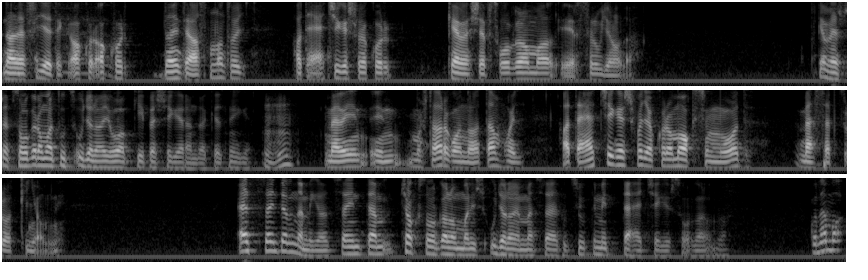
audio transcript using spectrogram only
Na de figyeljetek, akkor, akkor Dani, te azt mondod, hogy ha tehetséges vagy, akkor kevesebb szorgalommal érsz el ugyanoda. Kevesebb szolgálommal tudsz ugyanolyan jó képességgel rendelkezni, igen. Uh-huh. Mert én, én most arra gondoltam, hogy ha tehetséges vagy, akkor a maximumod messzebb tudod kinyomni. Ez szerintem nem igaz. Szerintem csak szorgalommal is ugyanolyan messze el tudsz jutni, mint tehetséges szorgalommal. Akkor nem, a-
